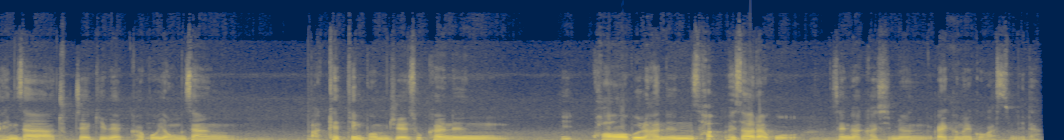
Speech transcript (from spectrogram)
행사 축제 기획하고 영상 마케팅 범주에 속하는 이 과업을 하는 사- 회사라고 생각하시면 깔끔할 것 같습니다.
